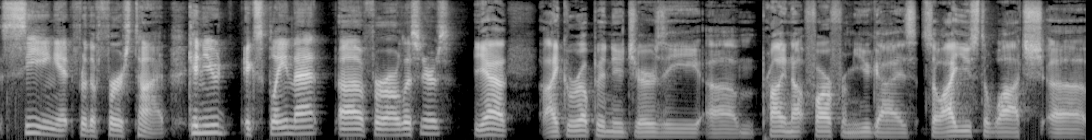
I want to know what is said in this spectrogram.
seeing it for the first time. Can you explain that uh, for our listeners? Yeah. I grew up in New Jersey, um, probably not far from you guys. So I used to watch uh,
